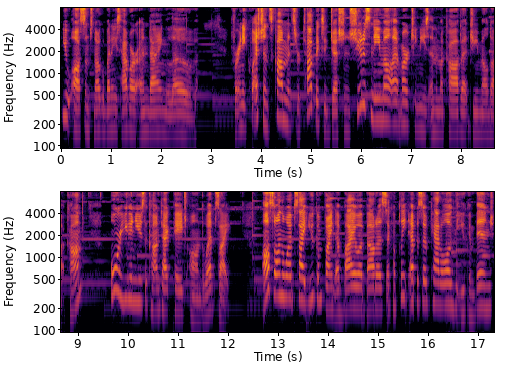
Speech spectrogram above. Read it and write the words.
You awesome snuggle bunnies have our undying love. For any questions, comments, or topic suggestions, shoot us an email at martinisandthemacabre at gmail.com, or you can use the contact page on the website. Also, on the website, you can find a bio about us, a complete episode catalog that you can binge,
